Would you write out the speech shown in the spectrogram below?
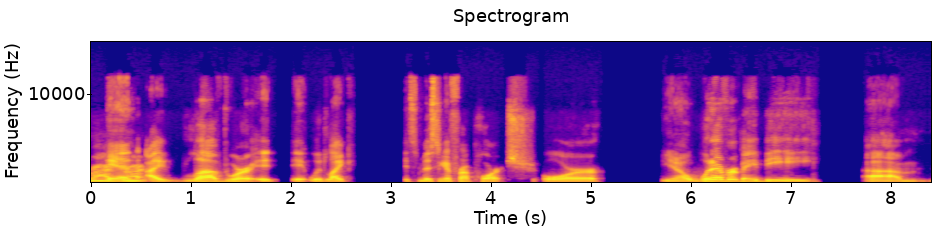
Right. And right. I loved where it it would like it's missing a front porch or you know whatever it may be um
